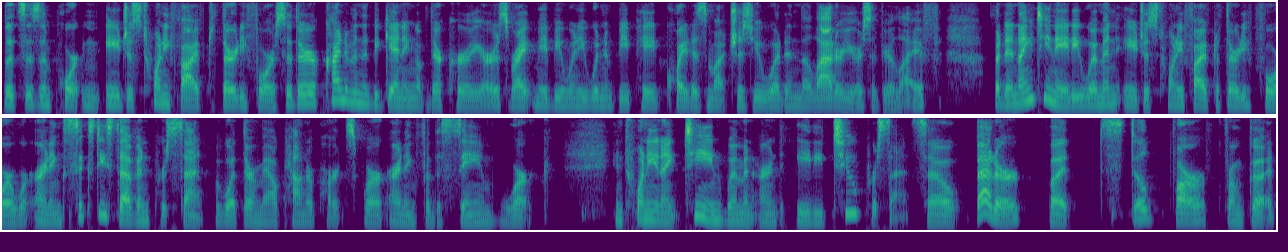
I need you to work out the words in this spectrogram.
this is important, ages 25 to 34. So they're kind of in the beginning of their careers, right? Maybe when you wouldn't be paid quite as much as you would in the latter years of your life. But in 1980, women ages 25 to 34 were earning 67% of what their male counterparts were earning for the same work. In 2019, women earned 82%, so better, but still far from good.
